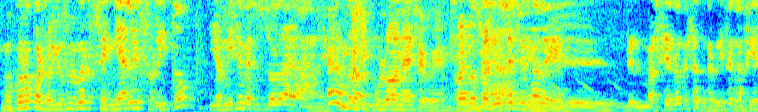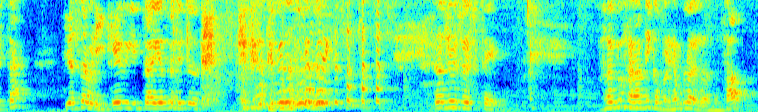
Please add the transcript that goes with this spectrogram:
Me acuerdo cuando yo fui a ver señales solito y a mí se me asustó la Era un escena. peliculón ese, güey. Cuando salió la escena Señales, del, del marciano que se atraviesa en la fiesta, yo se brinqué y estaba yo solito. ¿Qué pedo, qué pedo, qué pedo? Entonces, este. Soy muy fanático, por ejemplo, de los de Saw,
